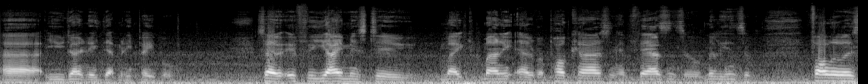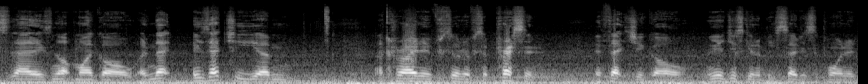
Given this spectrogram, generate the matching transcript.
uh, you don't need that many people. So if the aim is to make money out of a podcast and have thousands or millions of followers, that is not my goal, and that is actually um, a creative sort of suppressant. If that's your goal, you're just going to be so disappointed.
